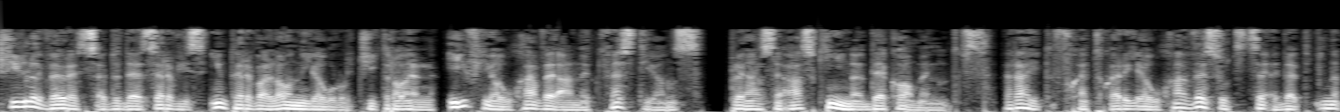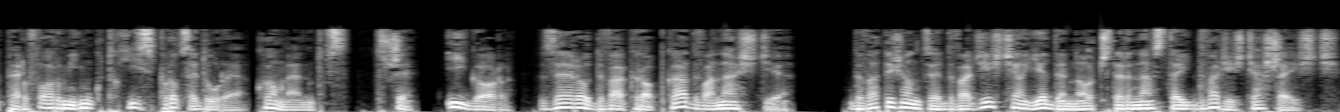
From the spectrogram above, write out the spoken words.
silver reset the service interval on your Citroen. If you have any questions, Please ask in the comments. Right where you have succeeded in performing his procedure. Comments. 3. Igor, 02.12. 2021 o 14.26.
